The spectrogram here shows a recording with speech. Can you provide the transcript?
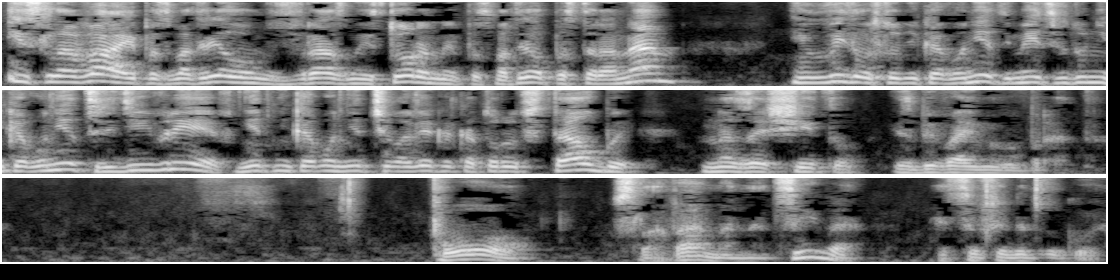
И слова, и посмотрел он в разные стороны, посмотрел по сторонам, и увидел, что никого нет, имеется в виду, никого нет среди евреев, нет никого, нет человека, который встал бы на защиту избиваемого брата. По словам Анацива, это совершенно другое.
